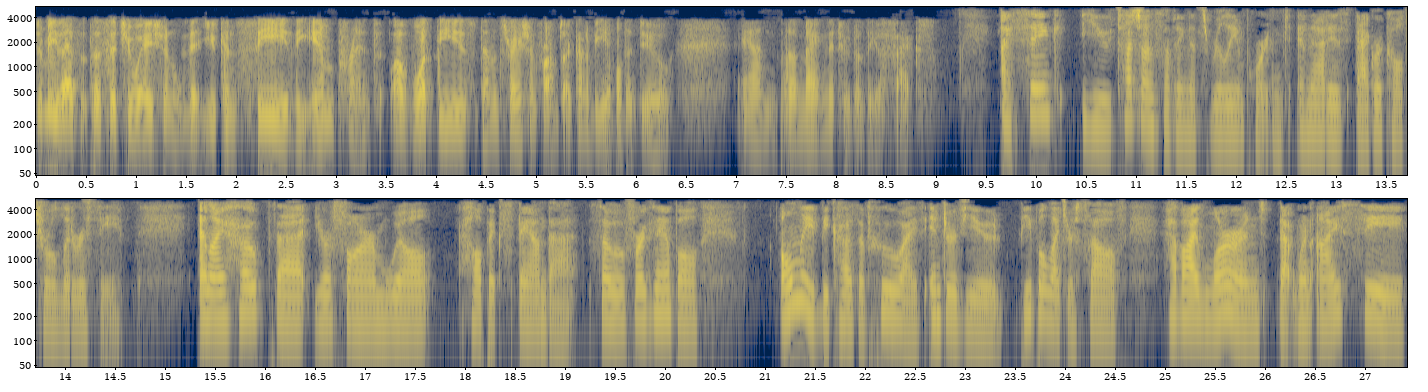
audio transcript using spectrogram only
to me, that's the situation that you can see the imprint of what these demonstration farms are going to be able to do and the magnitude of the effects. I think you touch on something that's really important, and that is agricultural literacy. And I hope that your farm will help expand that. So, for example, only because of who I've interviewed, people like yourself, have I learned that when I see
